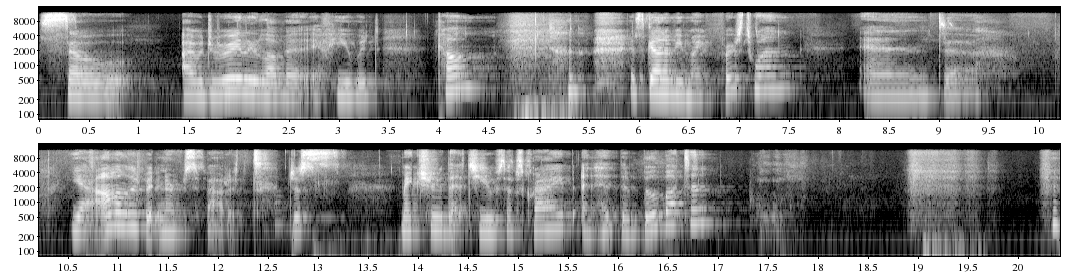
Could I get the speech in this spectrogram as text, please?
So I would really love it if you would come it's gonna be my first one and uh, yeah I'm a little bit nervous about it. Just make sure that you subscribe and hit the bell button.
